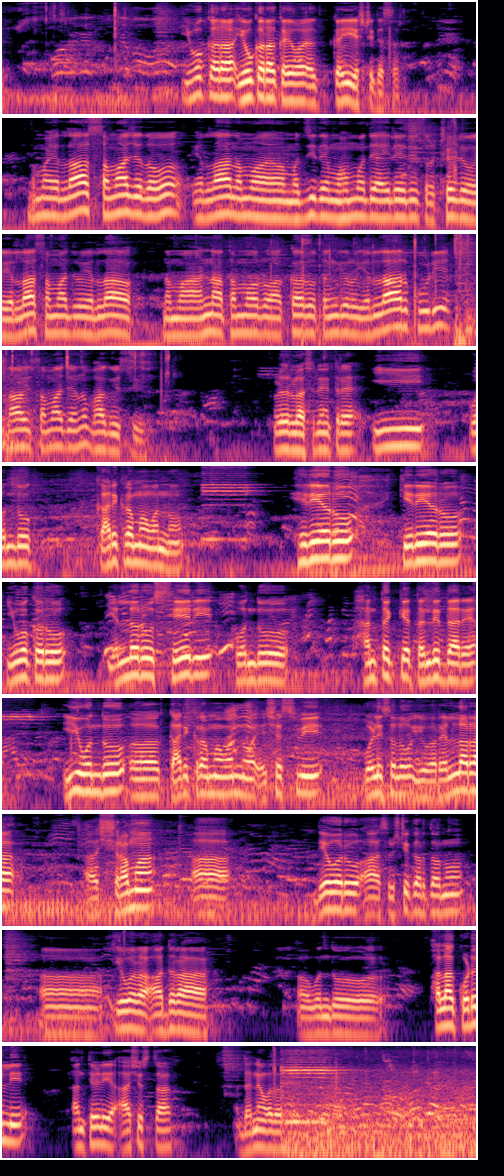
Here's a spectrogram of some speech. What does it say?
ಯುವಕರ ಯುವಕರ ಕೈ ಕೈ ಎಷ್ಟಿದೆ ಸರ್? ನಮ್ಮ ಎಲ್ಲ ಸಮಾಜದವು, ಎಲ್ಲ ನಮ್ಮ ಮಸ್ಜಿದೆ ಮೊಹಮ್ಮದಿ ಐಲೇದಿ ಸೃಷ್ಟಿ ಎಲ್ಲ ಸಮಾಜವು ಎಲ್ಲ ನಮ್ಮ ಅಣ್ಣ, ತಮ್ಮವರು, ಅಕ್ಕರು, ತಂಗಿಯರು ಎಲ್ಲರೂ ಕೂಡಿ ನಾವು ಈ ಸಮಾಜವನ್ನು ಭಾಗವಹಿಸ್ತೀವಿ. ನೋಡಿದ್ರಲ್ಲ ಸ್ನೇಹಿತರೆ, ಈ ಒಂದು ಕಾರ್ಯಕ್ರಮವನ್ನು ಹಿರಿಯರು, ಕಿರಿಯರು, ಯುವಕರು ಎಲ್ಲರೂ ಸೇರಿ ಒಂದು ಹಂತಕ್ಕೆ ತಂದಿದ್ದಾರೆ. ಈ ಒಂದು ಕಾರ್ಯಕ್ರಮವನ್ನು ಯಶಸ್ವಿಗೊಳಿಸಲು ಇವರೆಲ್ಲರ ಶ್ರಮ ದೇವರು, ಆ, ಸೃಷ್ಟಿಕರ್ತನು ಇವರ ಅದರ ಒಂದು ಫಲ ಕೊಡಲಿ ಅಂಥೇಳಿ ಆಶಿಸ್ತಾ ಧನ್ಯವಾದ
